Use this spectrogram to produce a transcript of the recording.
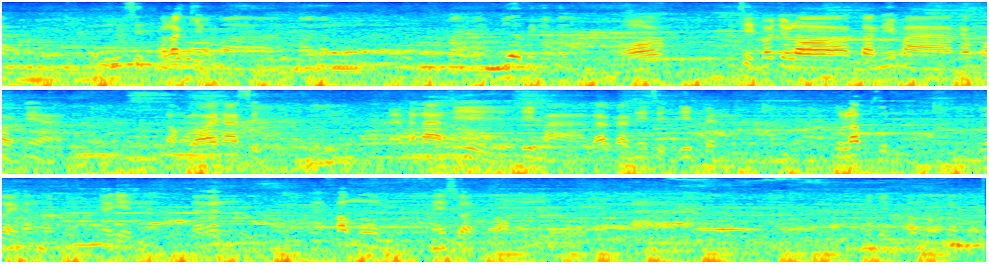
อ่ารู้สึกภารกิจ มา มากันมากันเยอะไหมครับอ๋อนิสิตมจรตอนนี้มาทั้งหมดเนี่ย250แต่คณะที่ที่มาแล้วก็นิสิตที่เป็นผู้รับทุนด้วยทั้งหมดจะเห็นนะดังนั้นอ่าข้อมูลในส่วนของอ่าที่เป็นข้อมูลทั้งหมด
